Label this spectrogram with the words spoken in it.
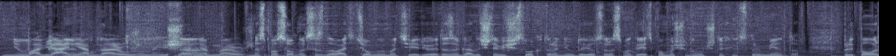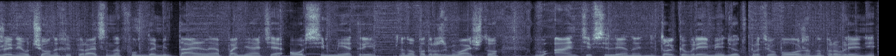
Не Пока не его. обнаружено, еще Да. не обнаружено. Способных создавать темную материю. Это загадочное вещество, которое не удается рассмотреть с помощью научных инструментов. Предположение ученых опирается на фундаментальное понятие о симметрии. Оно подразумевает, что в антивселенной не только время идет в противоположном направлении,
